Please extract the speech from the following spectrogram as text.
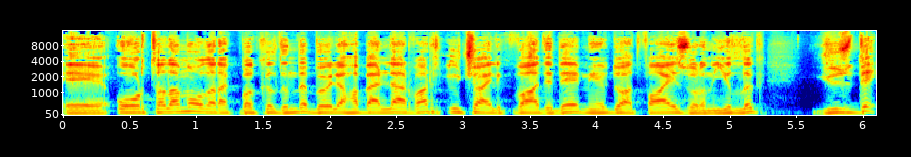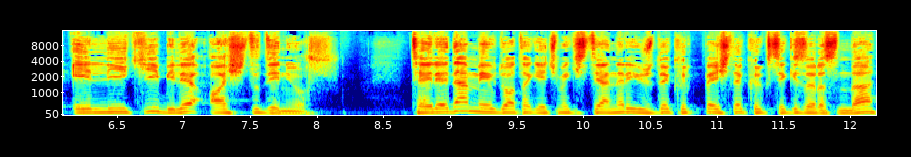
e, ortalama olarak bakıldığında böyle haberler var. 3 aylık vadede mevduat faiz oranı yıllık %52 bile aştı deniyor. TL'den mevduata geçmek isteyenlere %45 ile 48 arasında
